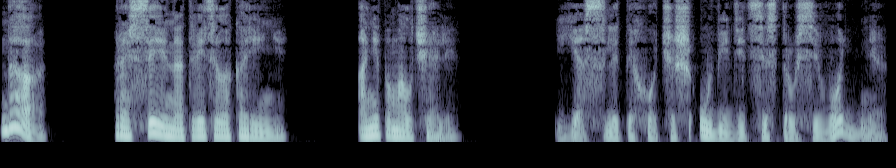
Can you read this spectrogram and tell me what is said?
да», — рассеянно ответила Карине. Они помолчали. Если ты хочешь увидеть сестру сегодня,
